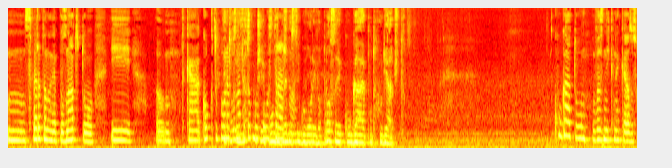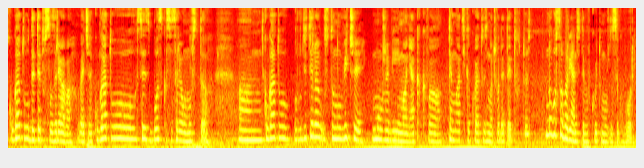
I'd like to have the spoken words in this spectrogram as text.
м- сферата на непознатото и а, така, колкото по-непознато, е, толкова че е по-добре да се говори. Въпросът е кога е подходящо. Когато възникне казус, когато детето съзрява вече, когато се сблъска с реалността, когато родителя установи, че може би има някаква тематика, която измъчва детето. Тоест, много са вариантите, в които може да се говори.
